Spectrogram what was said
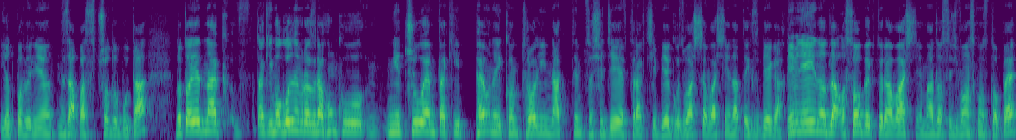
i odpowiedni zapas z przodu buta, no to jednak w takim ogólnym rozrachunku nie czułem takiej pełnej kontroli nad tym, co się dzieje w trakcie biegu, zwłaszcza właśnie na tych zbiegach. Niemniej, no dla osoby, która właśnie ma dosyć wąską stopę,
